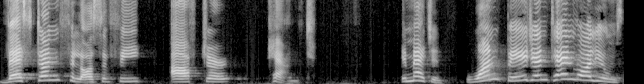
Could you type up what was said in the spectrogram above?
Western philosophy after Kant. Imagine one page and 10 volumes.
